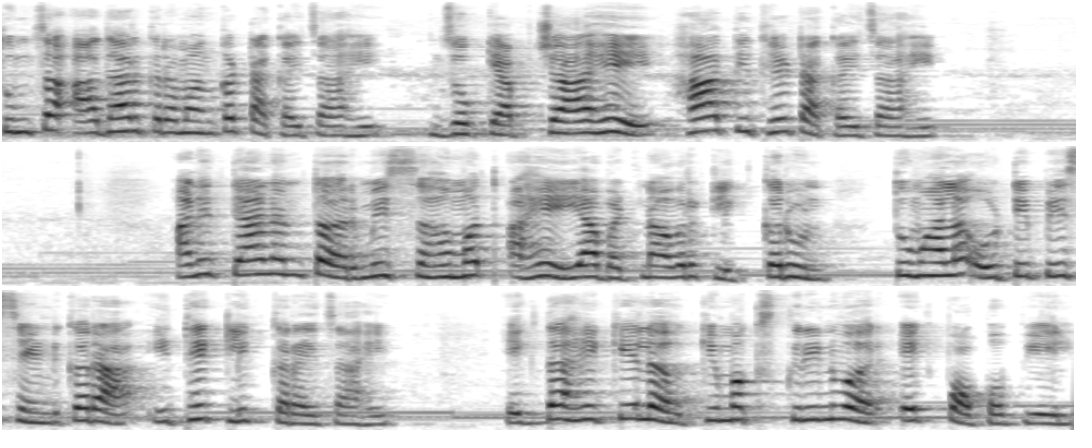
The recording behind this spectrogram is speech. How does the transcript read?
तुमचा आधार क्रमांक टाकायचा आहे. जो कॅपचा आहे हा तिथे टाकायचा आहे. आणि त्यानंतर मी सहमत आहे या बटनावर क्लिक करून तुम्हाला ओ टी पी सेंड करा. इथे क्लिक करायचं आहे. एकदा हे केलं की मग स्क्रीनवर एक पॉपअप येईल.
